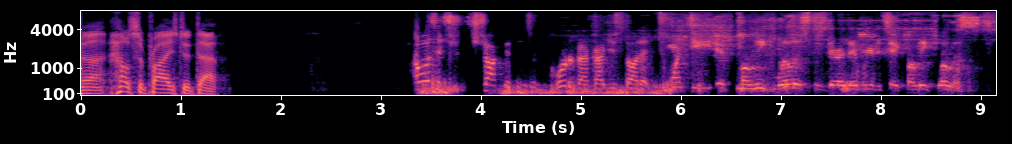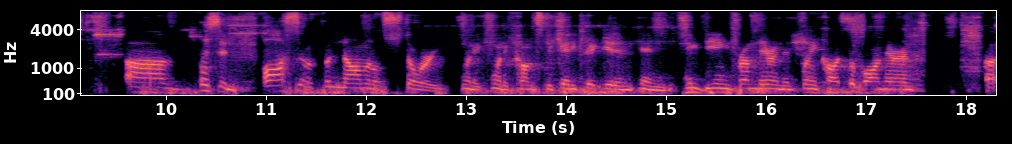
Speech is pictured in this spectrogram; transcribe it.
uh, how surprised at that? I wasn't shocked that they took the quarterback. I just thought at 20, if Malik Willis was there, they were going to take Malik Willis. Um, listen, awesome, phenomenal story when it when it comes to Kenny Pickett and, and him being from there and then playing college football in there. And uh,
